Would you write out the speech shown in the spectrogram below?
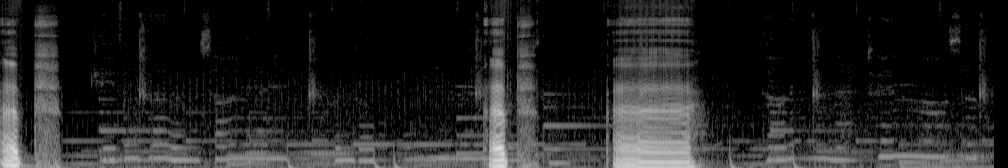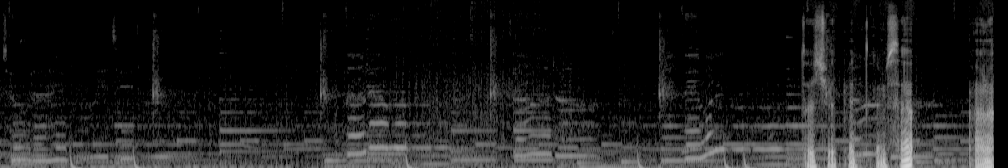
Hop. Hop. Euh... Toi, tu vas te mettre comme ça. Voilà.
